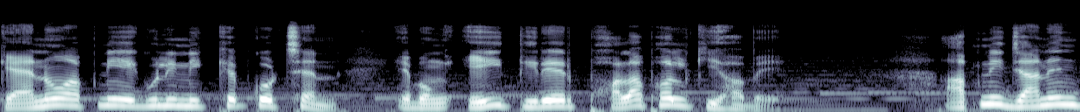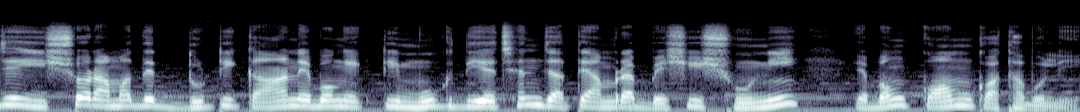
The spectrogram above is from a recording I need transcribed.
কেন আপনি এগুলি নিক্ষেপ করছেন এবং এই তীরের ফলাফল কি হবে। আপনি জানেন যে ঈশ্বর আমাদের দুটি কান এবং একটি মুখ দিয়েছেন যাতে আমরা বেশি শুনি এবং কম কথা বলি।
